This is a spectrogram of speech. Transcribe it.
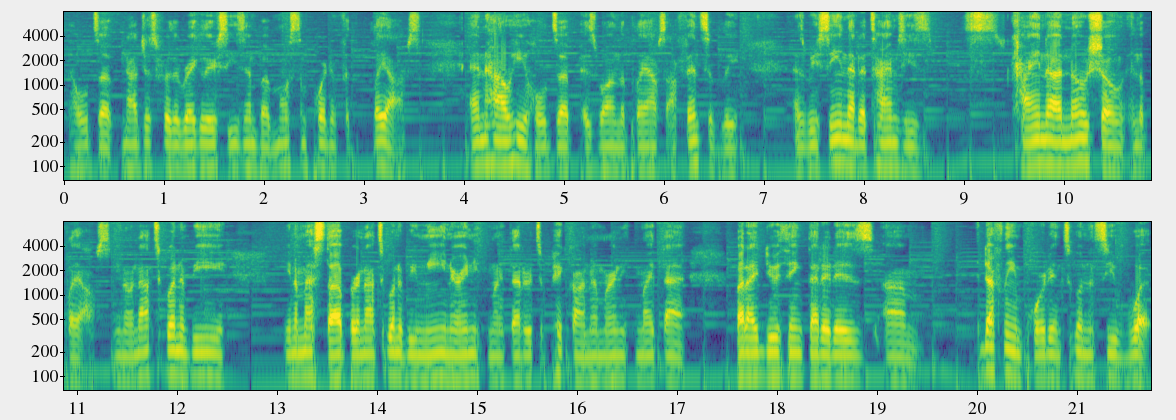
holds up not just for the regular season but most important for the playoffs and how he holds up as well in the playoffs offensively as we've seen that at times he's kind of no show in the playoffs you know not going to be you know messed up or not going to be mean or anything like that or to pick on him or anything like that but I do think that it is um, definitely important to go and see what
